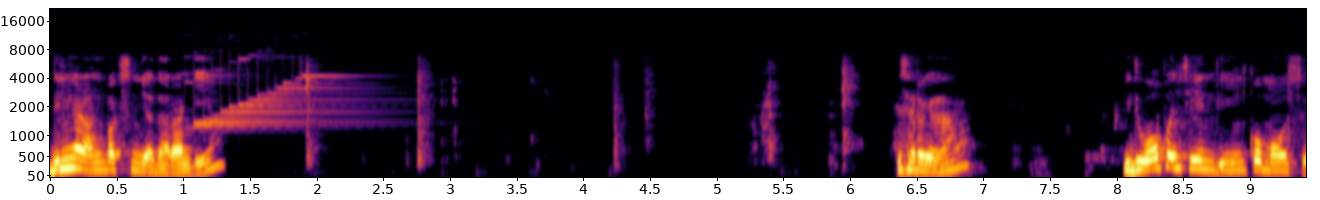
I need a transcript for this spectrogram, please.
దీన్ని కూడా అన్బాక్సింగ్ చేద్దాం రండి. చూసారు కదా? ఇది ఓపెన్ చేయింది ఇంకో మౌస్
